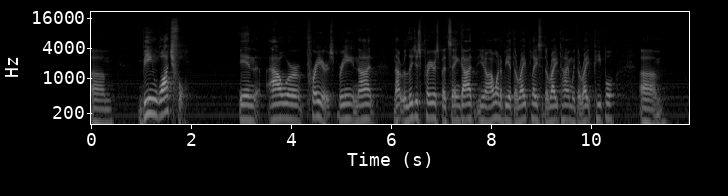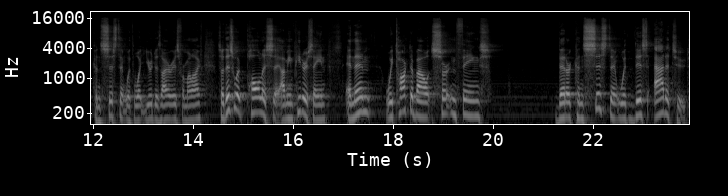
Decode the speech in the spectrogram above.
Um, being watchful in our prayers, bring not, not religious prayers, but saying, God, you know, I want to be at the right place at the right time with the right people, um, consistent with what your desire is for my life. So this is what Paul is saying, I mean, Peter is saying. And then we talked about certain things that are consistent with this attitude.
